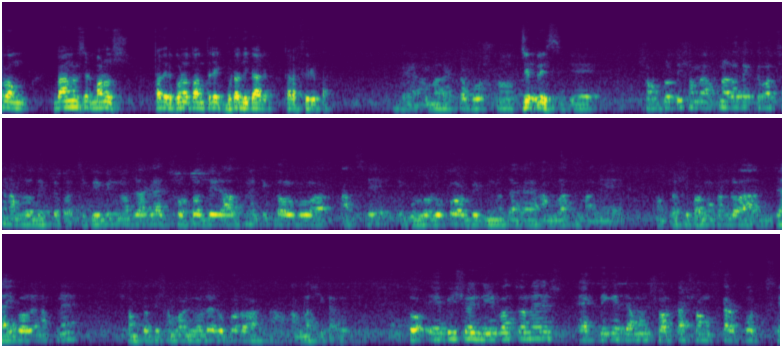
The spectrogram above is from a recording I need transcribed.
এবং বাংলাদেশের মানুষ তাদের গণতান্ত্রিক ভোটাধিকার তারা ফিরে পায় আমার একটা প্রশ্ন হচ্ছে যে সম্প্রতি সময় আপনারা দেখতে পাচ্ছেন আমরাও দেখতে পাচ্ছি। বিভিন্ন জায়গায় ছোট যে রাজনৈতিক দলগুলো আছে এগুলোর উপর বিভিন্ন জায়গায় হামলা মানে সন্ত্রাসী কর্মকাণ্ড আর যাই বলেন আপনি সম্প্রতি সময় নূরের উপর হামলা শিকার হয়েছে। তো এ বিষয়ে নির্বাচনের একদিকে যেমন সরকার সংস্কার করছে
